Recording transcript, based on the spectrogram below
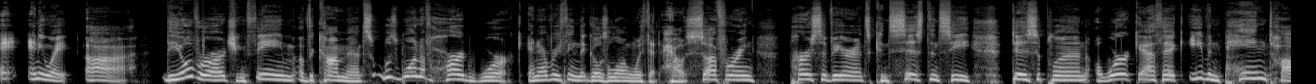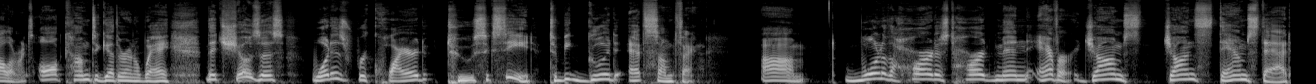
A- anyway, uh, the overarching theme of the comments was one of hard work and everything that goes along with it how suffering, perseverance, consistency, discipline, a work ethic, even pain tolerance all come together in a way that shows us what is required to succeed, to be good at something. Um, one of the hardest hard men ever, John John Stamstad,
